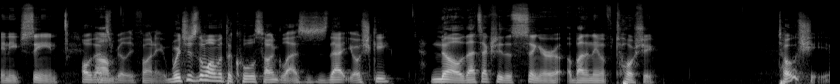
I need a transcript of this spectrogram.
in each scene. oh, that's Um, really funny. Which is the one with the cool sunglasses? Is that Yoshiki? No, that's actually the singer by the name of Toshi. Toshi.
